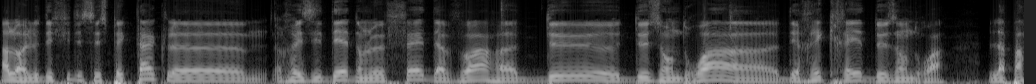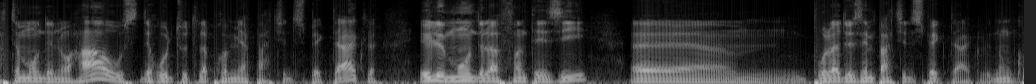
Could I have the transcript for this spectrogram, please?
Alors, le défi de ce spectacle euh, résidait dans le fait d'avoir euh, deux, deux endroits, euh, de récréer deux endroits. L'appartement de Nora, où se déroule toute la première partie du spectacle, et le monde de la fantasy euh, pour la deuxième partie du spectacle. Donc,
